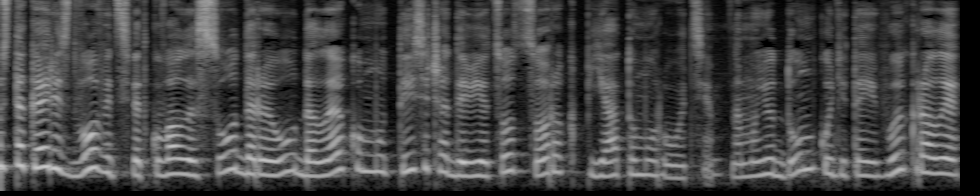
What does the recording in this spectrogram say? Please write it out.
Ось таке різдво відсвяткували содари у далекому 1945 році. На мою думку, дітей викрали,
